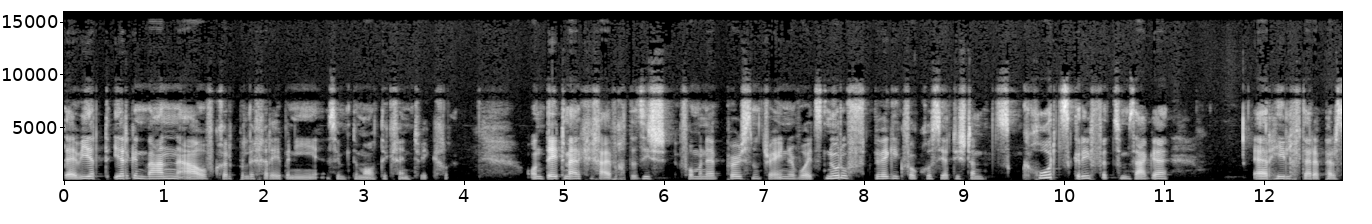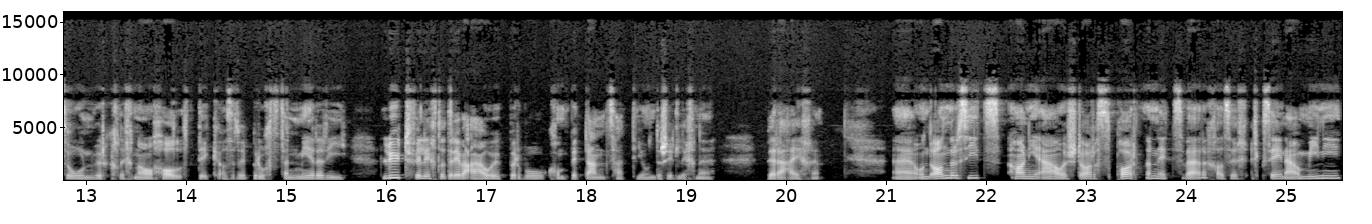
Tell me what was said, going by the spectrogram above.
der wird irgendwann auch auf körperlicher Ebene Symptomatik entwickeln. Und dort merke ich einfach, das ist von einem Personal Trainer, der jetzt nur auf die Bewegung fokussiert ist, dann zu kurz gegriffen, um zu sagen, er hilft dieser Person wirklich nachhaltig. Also da braucht es dann mehrere Leute vielleicht oder eben auch jemand, der Kompetenz hat in unterschiedlichen Bereichen. Äh, und andererseits habe ich auch ein starkes Partnernetzwerk. Also ich, ich sehe auch meine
